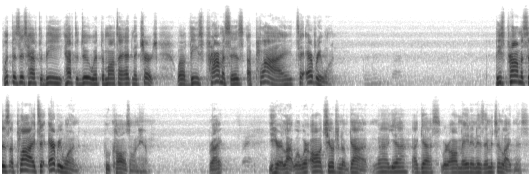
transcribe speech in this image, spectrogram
What does this have to be have to do with the multi-ethnic church? Well, these promises apply to everyone. These promises apply to everyone who calls on him. Right? You hear a lot. Well, we're all children of God. Yeah, I guess. We're all made in his image and likeness.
